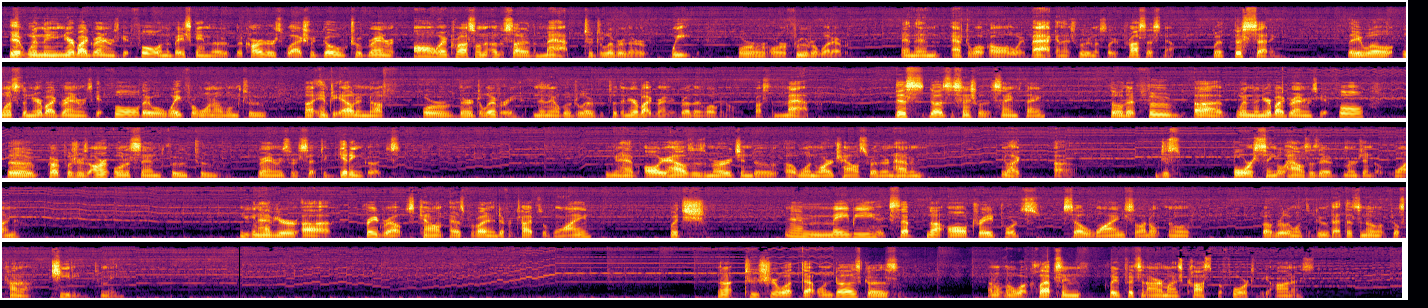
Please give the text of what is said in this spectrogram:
it when the nearby granaries get full in the base game, the, the carters will actually go to a granary all the way across on the other side of the map to deliver their wheat or, or fruit or whatever. And then have to walk all the way back, and that's really going to slow your process down. With this setting, they will, once the nearby granaries get full, they will wait for one of them to uh, empty out enough for their delivery, and then they'll go deliver to the nearby granary rather than walking all across the map. This does essentially the same thing. so that food, uh, when the nearby granaries get full, the cart pushers aren't going to send food to granaries that are set to getting goods. You can have all your houses merge into uh, one large house rather than having like uh, just four single houses that merge into one. You can have your uh, trade routes count as providing different types of wine, which eh, maybe, except not all trade ports sell wine, so I don't know if I really want to do that. That's another one that feels kind of cheaty to me. Not too sure what that one does because I don't know what collapsing clay pits and iron mines cost before, to be honest.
